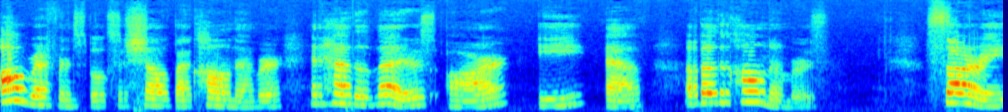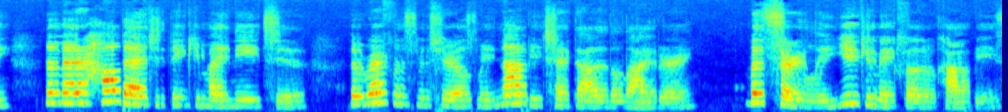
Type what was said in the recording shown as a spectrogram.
All reference books are shelved by call number and have the letters R, E, F above the call numbers. Sorry, no matter how bad you think you might need to, the reference materials may not be checked out of the library, but certainly you can make photocopies.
